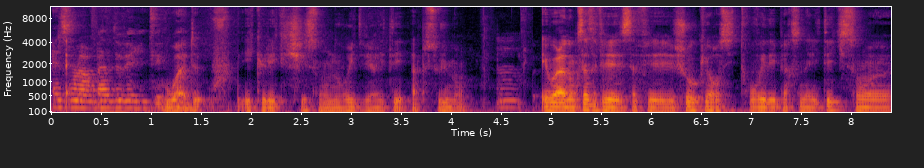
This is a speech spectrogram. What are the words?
Elles ont leur base de vérité. Ouais, de ouf. Et que les clichés sont nourris de vérité, absolument. Mm. Et voilà, donc ça, ça fait, ça fait chaud au cœur aussi de trouver des personnalités qui sont euh,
